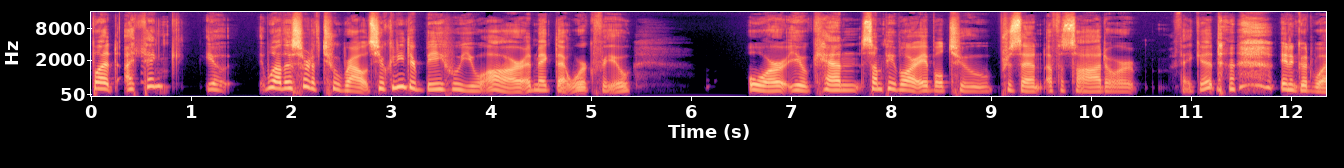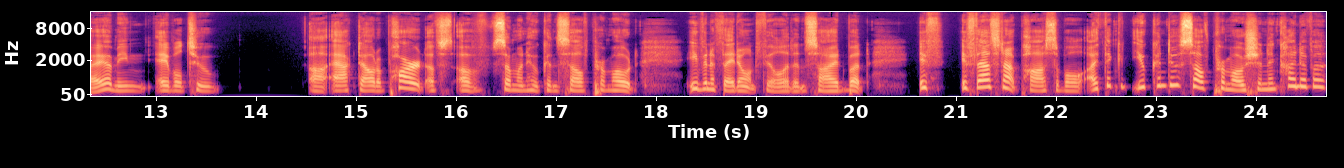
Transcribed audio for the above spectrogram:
but I think, you know, well, there's sort of two routes. You can either be who you are and make that work for you, or you can, some people are able to present a facade or fake it in a good way. I mean, able to uh, act out a part of of someone who can self promote, even if they don't feel it inside. But if if that's not possible, I think you can do self promotion in kind of a,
